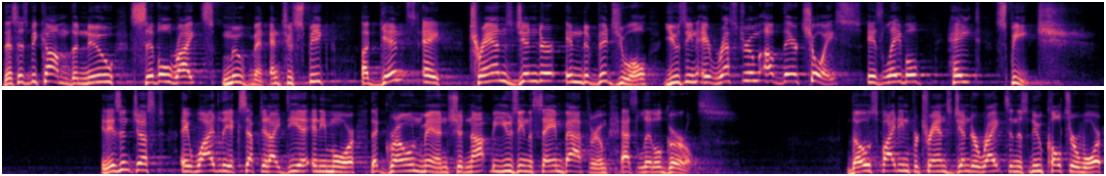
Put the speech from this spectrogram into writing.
This has become the new civil rights movement, and to speak against a transgender individual using a restroom of their choice is labeled hate speech. It isn't just a widely accepted idea anymore that grown men should not be using the same bathroom as little girls. Those fighting for transgender rights in this new culture war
